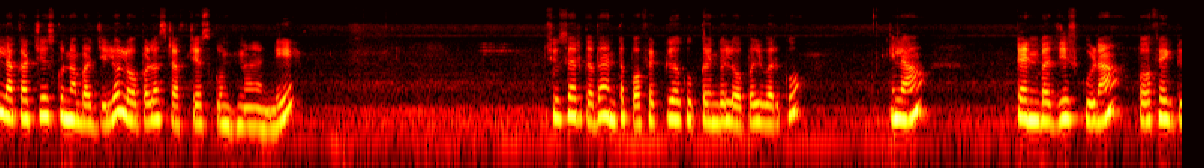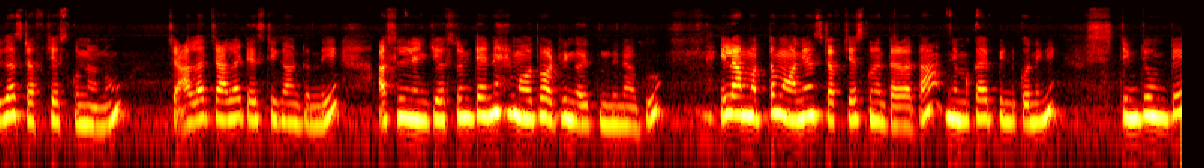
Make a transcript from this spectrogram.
ఇలా కట్ చేసుకున్న బజ్జీలో లోపల స్టఫ్ చేసుకుంటున్నానండి. చూసారు కదా ఎంత పర్ఫెక్ట్గా కుక్ అయిందో లోపలి వరకు. ఇలా టెన్ బజ్జీస్ కూడా పర్ఫెక్ట్గా స్టఫ్ చేసుకున్నాను. చాలా చాలా టేస్టీగా ఉంటుంది. అసలు నేను చేస్తుంటేనే మౌత్ వాటరింగ్ అవుతుంది నాకు. ఇలా మొత్తం ఆనియన్ స్టఫ్ చేసుకున్న తర్వాత నిమ్మకాయ పిండుకొని తింటూ ఉంటే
